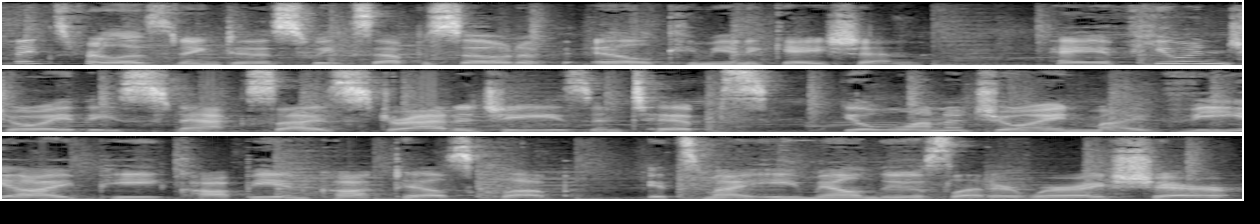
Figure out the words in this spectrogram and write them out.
Thanks for listening to this week's episode of Ill Communication. Hey, if you enjoy these snack sized strategies and tips, you'll want to join my VIP Copy and Cocktails Club. It's my email newsletter where I share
